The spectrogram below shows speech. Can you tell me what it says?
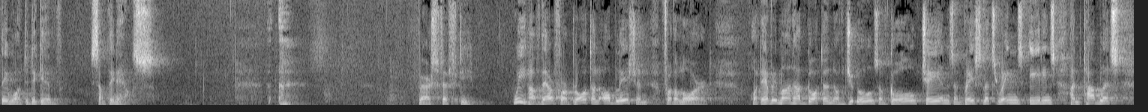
They wanted to give something else. Verse 50 We have therefore brought an oblation for the Lord. What every man hath gotten of jewels, of gold, chains, and bracelets, rings, earrings, and tablets,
